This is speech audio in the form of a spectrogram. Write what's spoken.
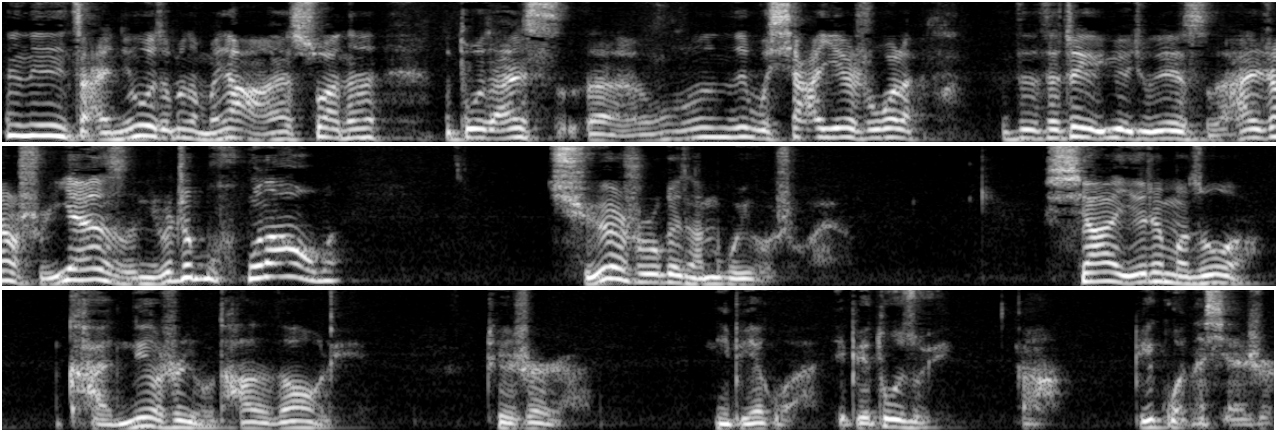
那那宰牛怎么怎么样啊，算他多咱死。我我瞎爷说了，他他这个月就得死，还得让水淹死。你说这不胡闹吗？瘸叔跟咱们鬼友说呀，瞎爷这么做肯定是有他的道理。这事儿啊，你别管，也别多嘴。啊，别管那闲事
